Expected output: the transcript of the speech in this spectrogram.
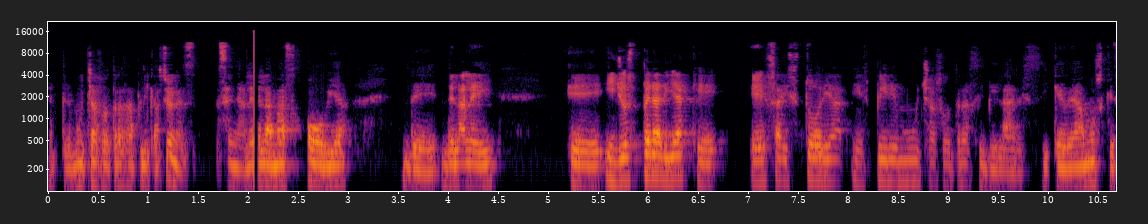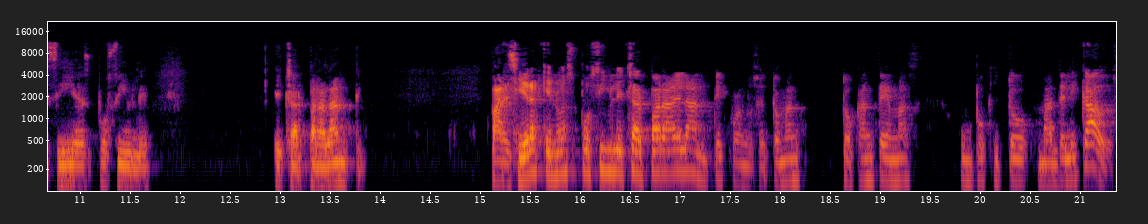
entre muchas otras aplicaciones. Señalé la más obvia de, la ley. Eh, y yo esperaría que esa historia inspire muchas otras similares y que veamos que sí es posible echar para adelante pareciera que no es posible echar para adelante cuando se toman, tocan temas un poquito más delicados.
